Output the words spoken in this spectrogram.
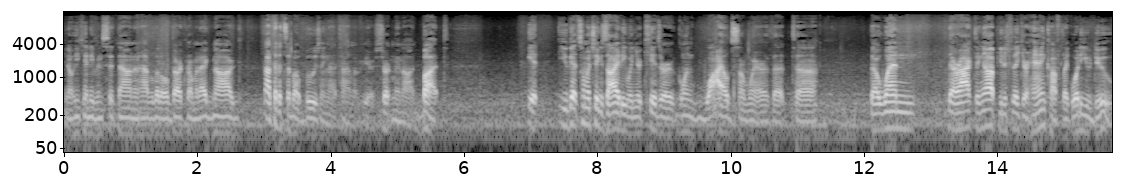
you know, he can't even sit down and have a little dark rum and eggnog. Not that it's about boozing that time of year, certainly not. But it you get so much anxiety when your kids are going wild somewhere that uh, that when they're acting up, you just feel like you're handcuffed. Like, what do you do?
